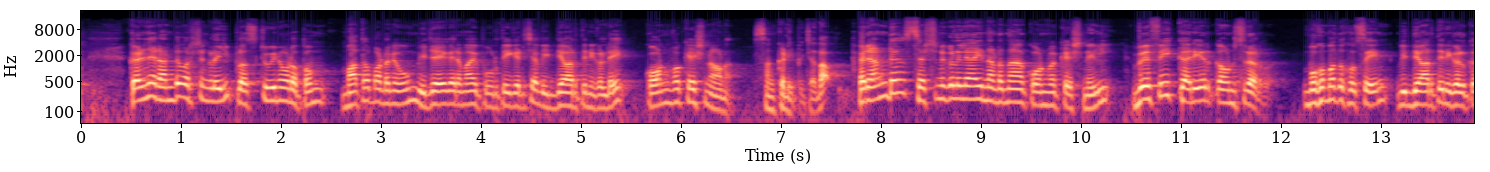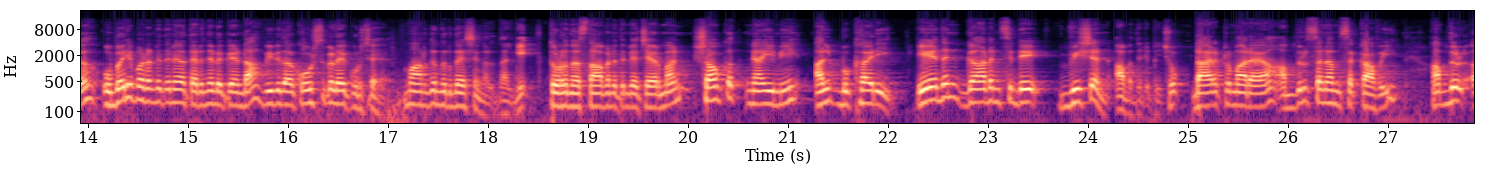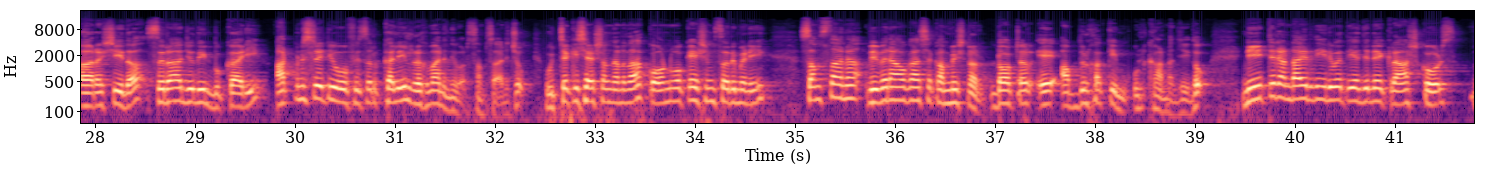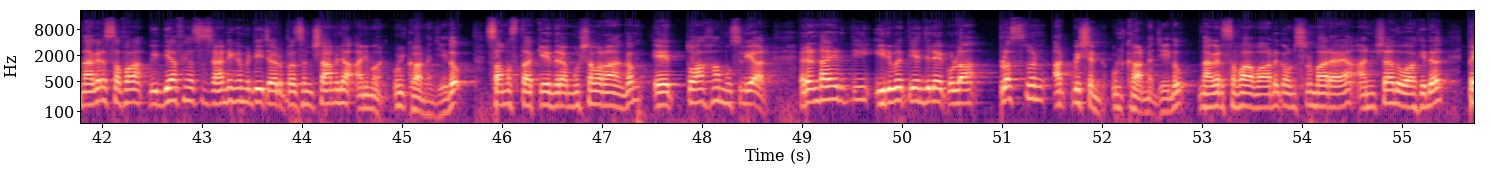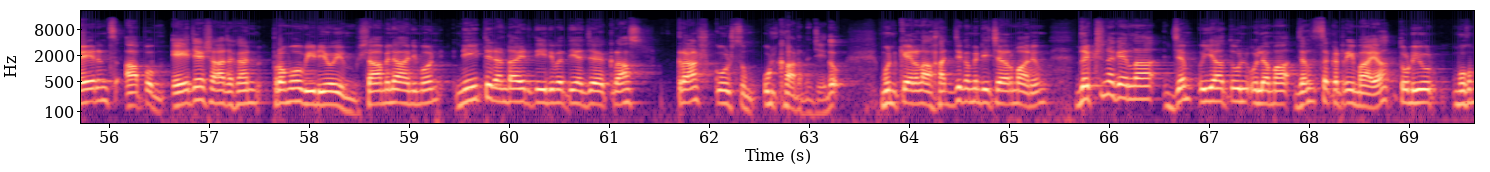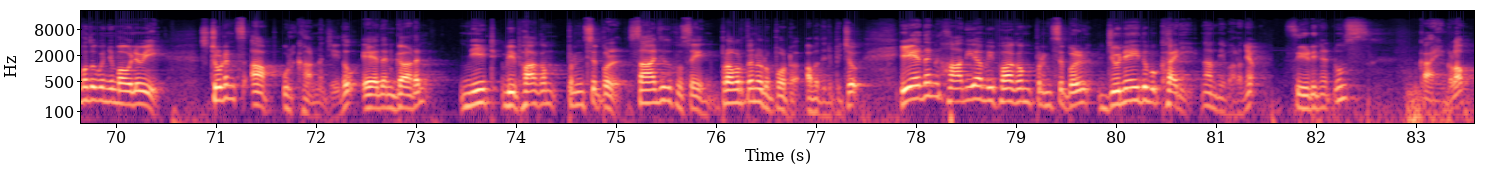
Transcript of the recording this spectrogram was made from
കഴിഞ്ഞ രണ്ട് വർഷങ്ങളിൽ പ്ലസ് ടുവിനോടൊപ്പം മതപഠനവും വിജയകരമായി പൂർത്തീകരിച്ച വിദ്യാർത്ഥിനികളുടെ കോൺവൊക്കേഷനാണ് സംഘടിപ്പിച്ചത്. രണ്ട് സെഷനുകളിലായി നടന്ന കോൺവൊക്കേഷനിൽ വെഫി കരിയർ കൗൺസിലർ മുഹമ്മദ് ഹുസൈൻ വിദ്യാർത്ഥിനികൾക്ക് ഉപരിപഠനത്തിന് തെരഞ്ഞെടുക്കേണ്ട വിവിധ കോഴ്സുകളെക്കുറിച്ച് മാർഗനിർദ്ദേശങ്ങൾ നൽകി. തുടർന്ന് സ്ഥാപനത്തിന്റെ ചെയർമാൻ ഷൌക്കത്ത് നൈമി അൽ ബുഖാരി ഏതൻ ഗാർഡൻസിന്റെ വിഷൻ അവതരിപ്പിച്ചു. ഡയറക്ടർമാരായ അബ്ദുൽ സലാം സക്കാഫി അബ്ദുൾ റഷീദ് സിറാജുദ്ദീൻ ബുക്കാരി അഡ്മിനിസ്ട്രേറ്റീവ് ഓഫീസർ ഖലീൽ റഹ്മാൻ എന്നിവർ സംസാരിച്ചു. ഉച്ചയ്ക്ക് ശേഷം നടന്ന കോൺവൊക്കേഷൻ സെറിമണി സംസ്ഥാന വിവരാവകാശ commissioner doctor A Abdul Hakeem ഉദ്ഘാടനം ചെയ്തു. നീറ്റ് രണ്ടായിരത്തി ഇരുപത്തിയഞ്ചിന്റെ ക്രാഷ് കോഴ്സ് നഗരസഭ വിദ്യാഭ്യാസ standing committee chairperson Shamila Anuman ഉദ്ഘാടനം ചെയ്തു. സമസ്ത കേന്ദ്ര മുഷവറാംഗം എ ത്വാഹ മുസ്ലിയാർ രണ്ടായിരത്തി ഇരുപത്തിയഞ്ചിലേക്കുള്ള പ്ലസ് വൺ അഡ്മിഷൻ ഉദ്ഘാടനം ചെയ്തു. നഗരസഭാ വാർഡ് കൗൺസിലർമാരായ അൻഷാദ് വാഹിദ് പേരൻസ് ആപ്പും എ ജെ ഷാജഹാൻ പ്രൊമോ വീഡിയോയും ഷാമില അനിമോൻ നീറ്റ് രണ്ടായിരത്തി ഇരുപത്തിയഞ്ച് ക്രാസ് ക്രാഷ് കോഴ്സും ഉദ്ഘാടനം ചെയ്തു. മുൻ കേരള ഹജ്ജ് കമ്മിറ്റി ചെയർമാനും ദക്ഷിണ കേരള ജം ഉയാത്തുൽ ഉലമ ജനറൽ സെക്രട്ടറിയുമായ തൊടിയൂർ മുഹമ്മദ് കുഞ്ഞു മൗലവി സ്റ്റുഡൻസ് ആപ്പ് ഉദ്ഘാടനം ചെയ്തു. ഏതൻ ഗാർഡൻ നീറ്റ് വിഭാഗം പ്രിൻസിപ്പൽ സാജിദ് ഹുസൈൻ പ്രവർത്തന റിപ്പോർട്ട് അവതരിപ്പിച്ചു. ഏതൻ ഹാദിയ വിഭാഗം പ്രിൻസിപ്പൽ ജുനൈദ് ബുഖാരി നന്ദി പറഞ്ഞു. C D net news Kayamkulam.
